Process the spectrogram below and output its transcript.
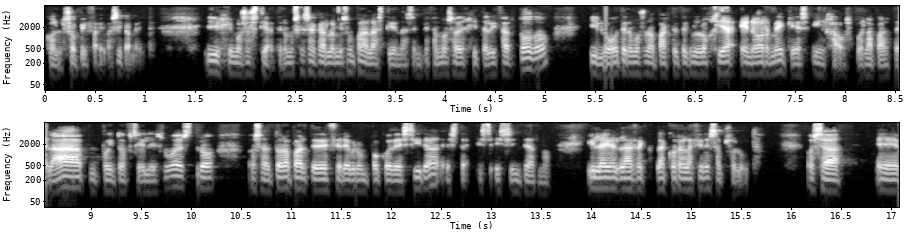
con, Shopify, básicamente. Y dijimos, hostia, tenemos que sacar lo mismo para las tiendas. Empezamos a digitalizar todo y luego tenemos una parte de tecnología enorme que es in-house. Pues la parte de la app, el point of sale es nuestro, o sea, toda la parte de cerebro un poco de SIRA es, es, interno. Y la, la, la, correlación es absoluta. O sea, eh,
